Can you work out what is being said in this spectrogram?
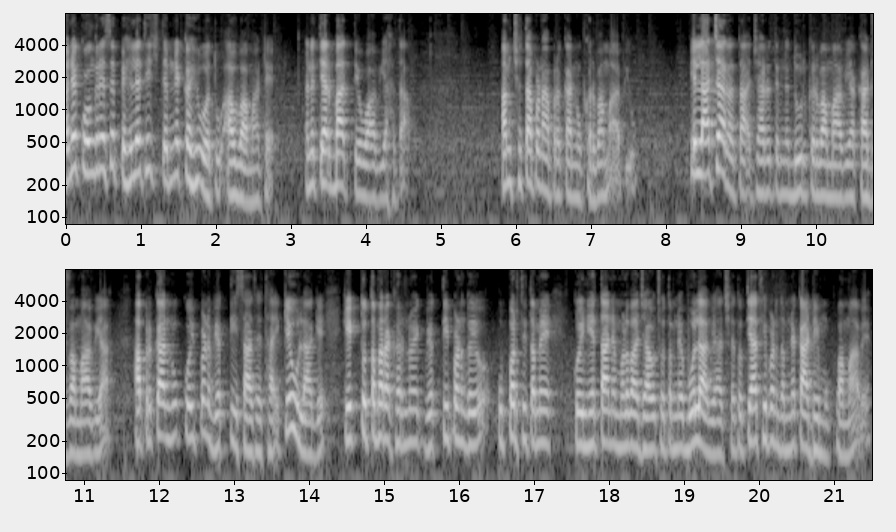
અને કોંગ્રેસે પહેલેથી જ તેમને કહ્યું હતું આવવા માટે અને ત્યારબાદ તેઓ આવ્યા હતા આમ છતાં પણ આ પ્રકારનું કરવામાં આવ્યું. એ લાચાર હતા જ્યારે તેમને દૂર કરવામાં આવ્યા, કાઢવામાં આવ્યા. આ પ્રકારનું કોઈ પણ વ્યક્તિ સાથે થાય. કેવું લાગે કે એક તો તમારા ઘરનો એક વ્યક્તિ પણ ગયો, ઉપરથી તમે કોઈ નેતાને મળવા જાઓ છો, તમને બોલાવ્યા છે, તો ત્યાંથી પણ તમને કાઢી મૂકવામાં આવે.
